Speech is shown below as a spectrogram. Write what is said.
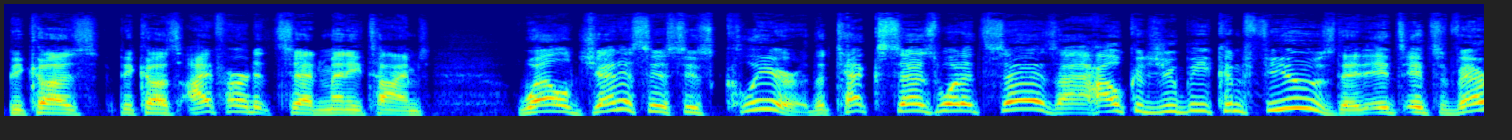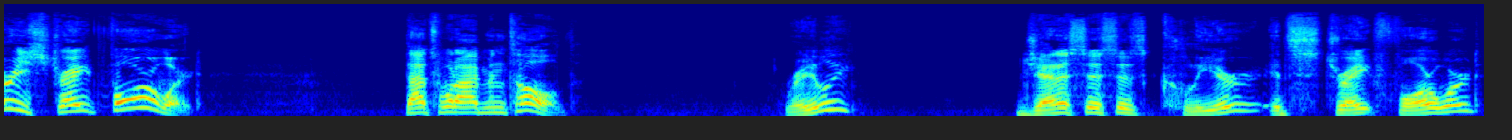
because because I've heard it said many times. Well, Genesis is clear. The text says what it says. How could you be confused? It, it's, it's very straightforward. That's what I've been told. Really? Genesis is clear, it's straightforward.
